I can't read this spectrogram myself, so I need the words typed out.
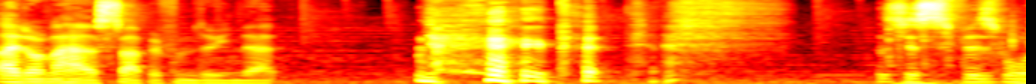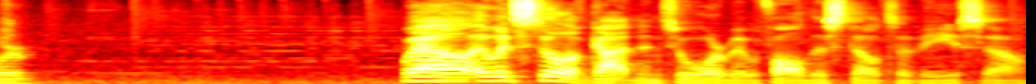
I don't know how to stop it from doing that. let's just fizz forward. Well, it would still have gotten into orbit with all this Delta V, so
